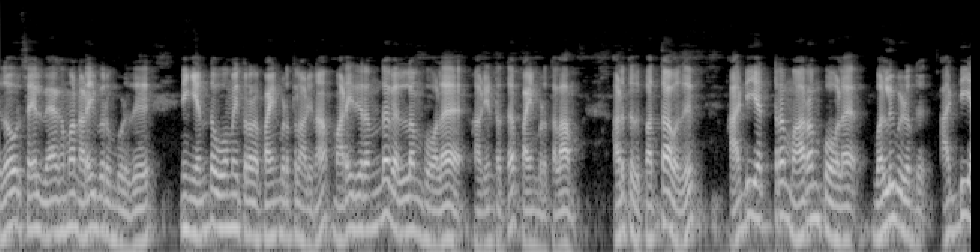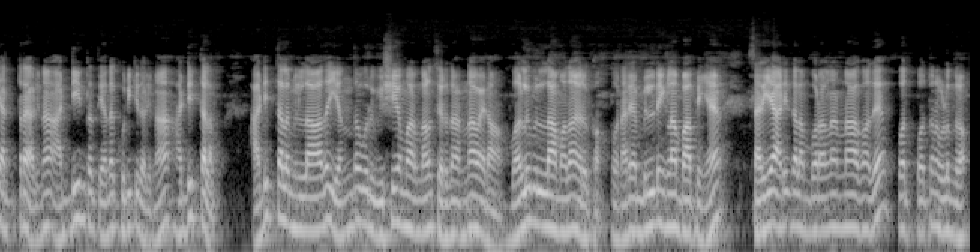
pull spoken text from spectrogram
ஏதோ ஒரு செயல் வேகமாக நடைபெறும் பொழுது நீங்கள் எந்த ஓமை தொடரை பயன்படுத்தலாம் அப்படின்னா மடை திறந்த வெள்ளம் போல அப்படின்றத பயன்படுத்தலாம். அடுத்தது பத்தாவது அடியற்ற மரம் போல வலுவிழந்து அடியற்ற அப்படின்னா அடின்றது எதை குறிக்குது அப்படின்னா அடித்தளம். அடித்தளம் இல்லாத எந்த ஒரு விஷயமா இருந்தாலும் சரிதான். என்ன ஆகிடும் வலுவில்லாமல் தான் இருக்கும். இப்போ நிறைய பில்டிங்லாம் பார்ப்பீங்க. சரியாக அடித்தளம் போடலாம் என்ன ஆகும் அது பொத் பொத்துன்னு விழுந்துரும்.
